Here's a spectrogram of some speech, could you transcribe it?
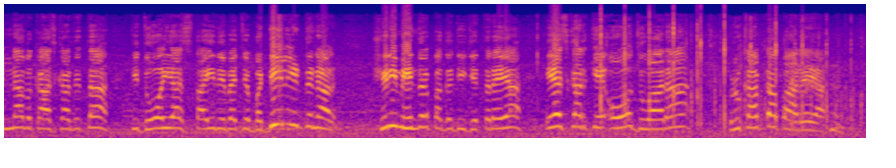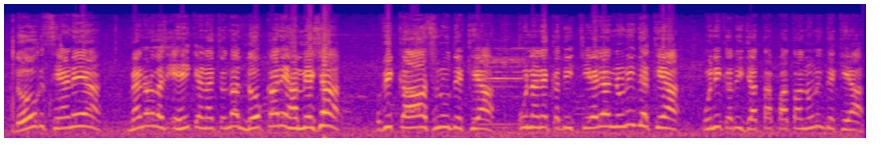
ਇੰਨਾ ਵਿਕਾਸ ਕਰ ਦਿੱਤਾ ਕਿ 2027 ਦੇ ਵਿੱਚ ਵੱਡੀ ਲੀਡ ਦੇ ਨਾਲ ਸ਼੍ਰੀ ਮਹਿੰਦਰ ਭਗਤ ਜੀ ਜਿੱਤ ਰਹੇ ਆ। ਇਸ ਕਰਕੇ ਉਹ ਦੁਬਾਰਾ ਰੁਕਾਵਟਾਂ ਪਾ ਰਹੇ ਆ। ਲੋਕ ਸਿਆਣੇ ਆ। ਮੈਂ ਉਹਨਾਂ ਨੂੰ ਬਸ ਇਹੀ ਕਹਿਣਾ ਚਾਹੁੰਦਾ, ਲੋਕਾਂ ਨੇ ਹਮੇਸ਼ਾ ਵਿਕਾਸ ਨੂੰ ਦੇਖਿਆ। ਉਹਨਾਂ ਨੇ ਕਦੀ ਚਿਹਰਿਆਂ ਨੂੰ ਨਹੀਂ ਦੇਖਿਆ, ਉਹਨੇ ਕਦੀ ਜਾਤਾਂ ਪਾਤਾਂ ਨੂੰ ਨਹੀਂ ਦੇਖਿਆ।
